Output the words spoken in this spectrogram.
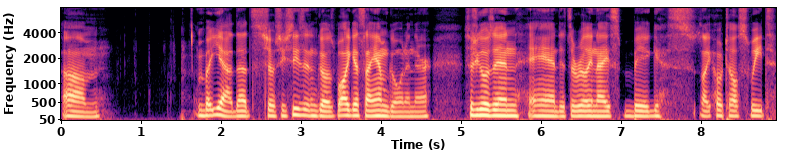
Um, but yeah, that's so she sees it and goes, "Well, I guess I am going in there." So she goes in, and it's a really nice big like hotel suite.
